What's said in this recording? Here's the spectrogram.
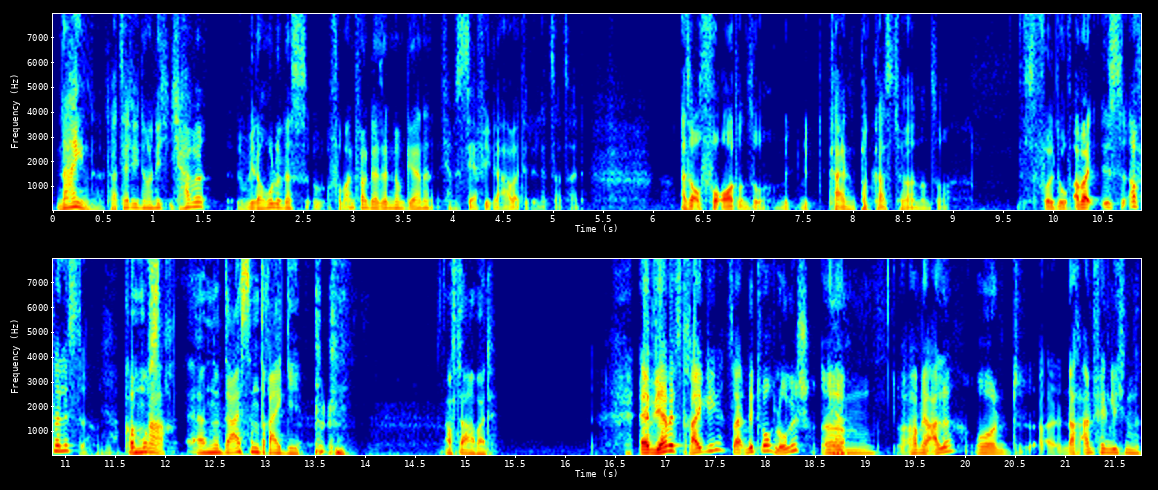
Nein, tatsächlich noch nicht. Ich habe, wiederhole das vom Anfang der Sendung gerne, ich habe sehr viel gearbeitet in letzter Zeit. Also auch vor Ort und so, mit, mit keinen Podcast hören und so. Das ist voll doof. Aber ist auf der Liste. Kommt musst, nach. Äh, nur da ist dann 3G. Auf der Arbeit. Äh, wir haben jetzt 3G seit Mittwoch, logisch. Ähm, Haben ja alle. Und äh, nach anfänglichen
